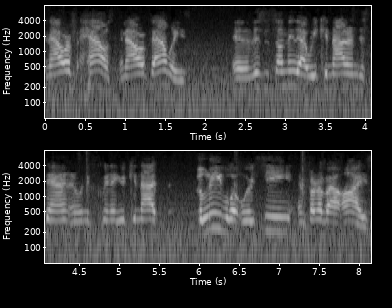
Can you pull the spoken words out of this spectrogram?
in our house, in our families. Uh, this is something that we cannot understand and we, we cannot believe what we see in front of our eyes.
